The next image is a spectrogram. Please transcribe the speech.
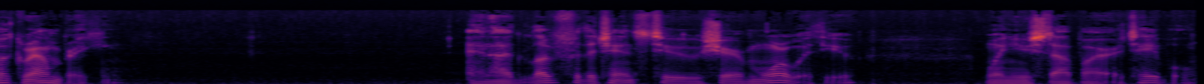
but groundbreaking. And I'd love for the chance to share more with you when you stop by our table.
